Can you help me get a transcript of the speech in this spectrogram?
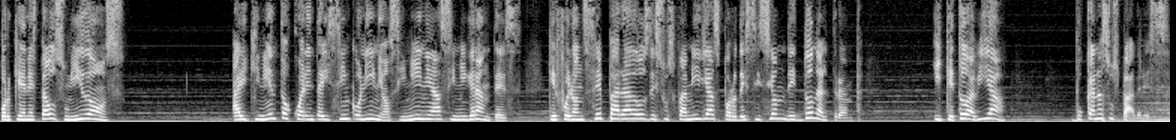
Porque en Estados Unidos hay 545 niños y niñas inmigrantes que fueron separados de sus familias por decisión de Donald Trump y que todavía buscan a sus padres.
